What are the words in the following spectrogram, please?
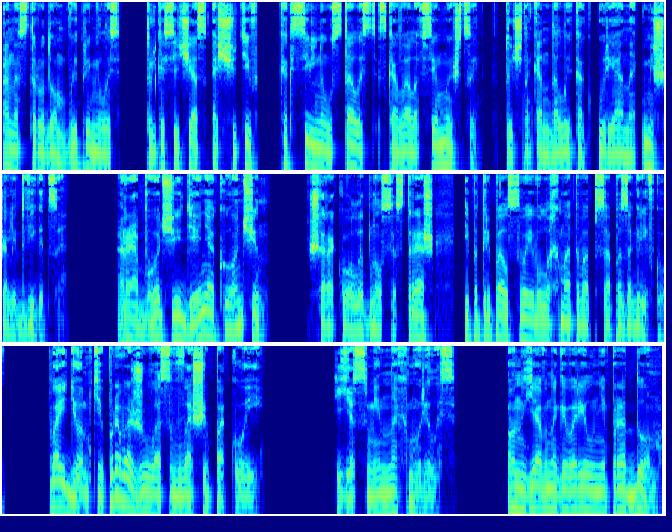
Она с трудом выпрямилась, только сейчас ощутив, как сильно усталость сковала все мышцы, Точно кандалы, как у Риана, мешали двигаться. «Рабочий день окончен», — широко улыбнулся страж и потрепал своего лохматого пса по загривку. «Пойдемте, провожу вас в ваши покои». Ясмин нахмурилась. Он явно говорил не про дом,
